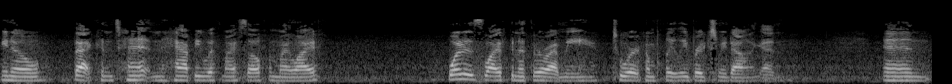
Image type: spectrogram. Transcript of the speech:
you know, that content and happy with myself and my life, what is life going to throw at me to where it completely breaks me down again? And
